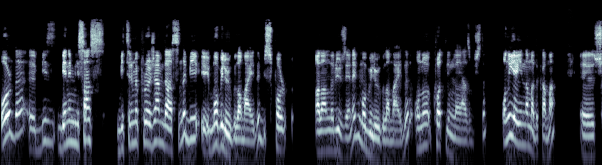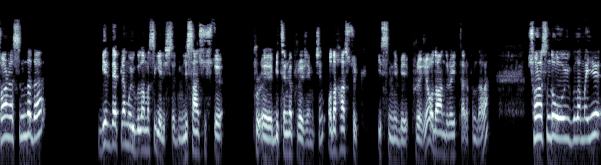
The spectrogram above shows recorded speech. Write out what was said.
Orada e, biz benim lisans bitirme projem de aslında bir e, mobil uygulamaydı. Bir spor alanları üzerine bir mobil uygulamaydı. Onu Kotlin'le yazmıştım. Onu yayınlamadık ama. E, sonrasında da bir deprem uygulaması geliştirdim lisansüstü e, bitirme projem için. O da Hastürk isimli bir proje. O da Android tarafında var. Sonrasında o uygulamayı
